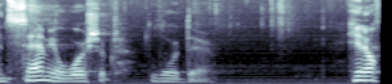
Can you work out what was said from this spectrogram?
And Samuel worshiped the Lord there. You know,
